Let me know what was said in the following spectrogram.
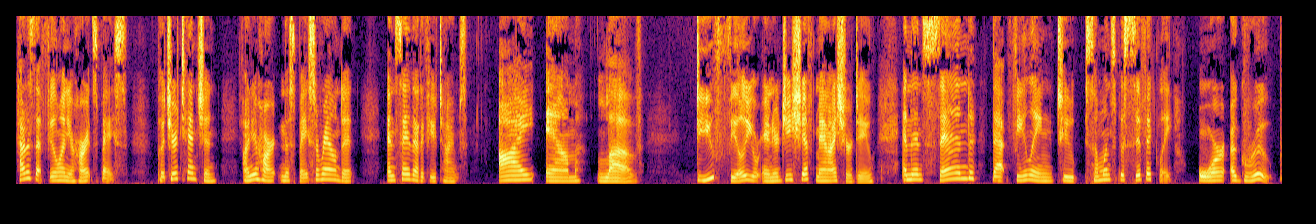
how does that feel on your heart space? Put your attention on your heart and the space around it and say that a few times. I am love. Do you feel your energy shift? Man, I sure do. And then send that feeling to someone specifically or a group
